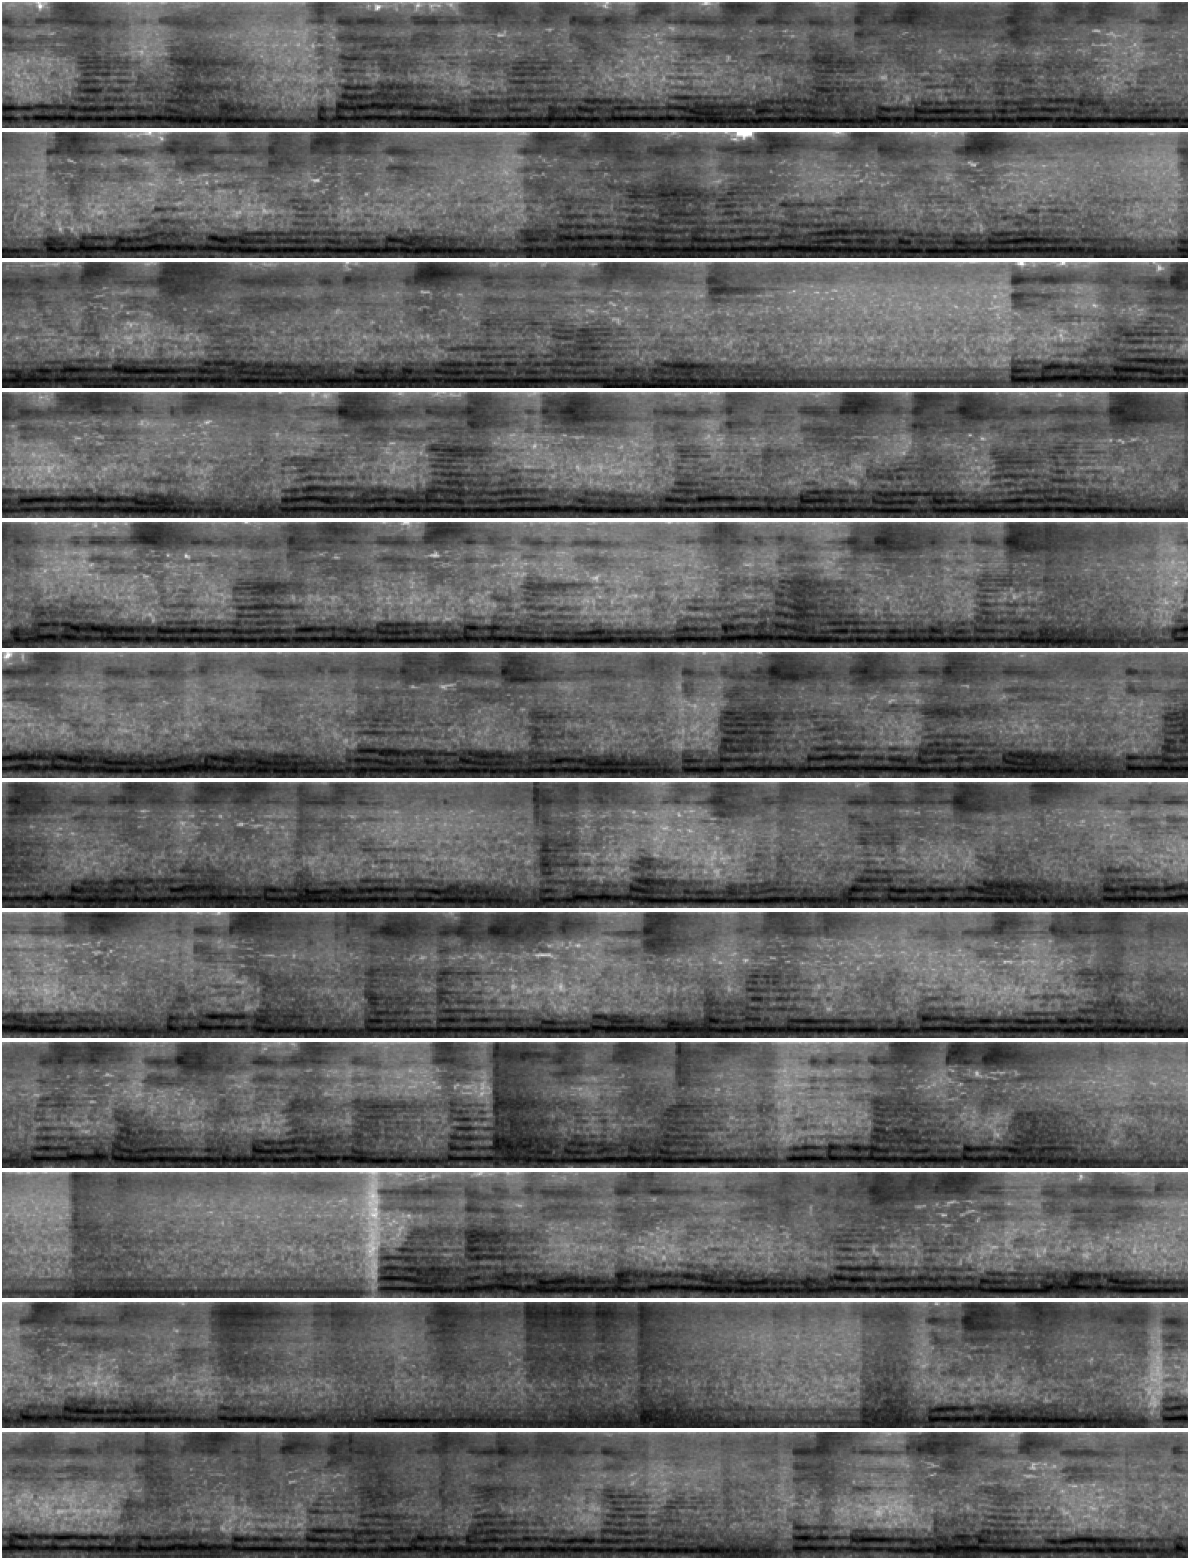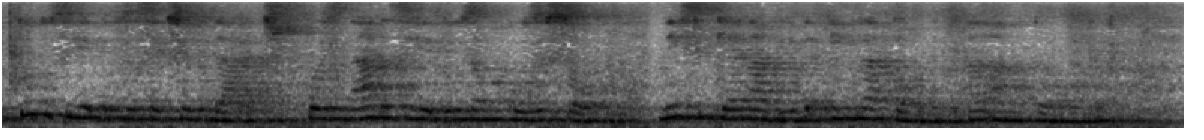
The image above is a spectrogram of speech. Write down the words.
evidenciada numa carta. Citarei apenas as partes que aqui nos interessam dessa carta de Pessoa a João Gaspar Simões, escrita em 11 de dezembro de 1931. Essa talvez seja a carta mais famosa de Fernando Pessoa, e, e eu trouxe trechos é, em que o Pessoa vai, vai falar sobre Freud. Entendo por Freud ele e seus seguidores. Freud é, em verdade, um homem de gênio, criador de um critério psicológico original e atraente, e com o poder emissor derivado de esse critério se ter tornado nele uma franca paranoia de tipo interpretativo. O ex-europeu e ultra-europeu Freud procede, a meu ver, em parte da originalidade do critério, em parte que tem essa força de estreiteza da loucura. Assim se formam as religiões e as seitas religiosas, compreendendo nesses porque o são, as misticismo político, como o fascismo, o comunismo e outros assim, mas principalmente de critério assentar, salvo de alguns sequados, numa interpretação sexual. Ora, a meu ver, é sempre a meu ver, o freudismo é um sistema imperfeito, estreito e utilíssimo. É imperfeito porque nenhum sistema nos pode dar a complexidade indefinida da alma humana. É estreito se julgarmos por ele que tudo se reduz à sexualidade, pois nada se reduz a uma coisa só, nem sequer na vida anatômica.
